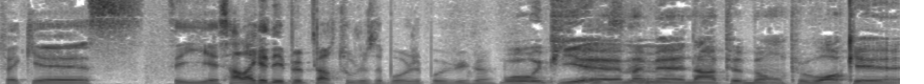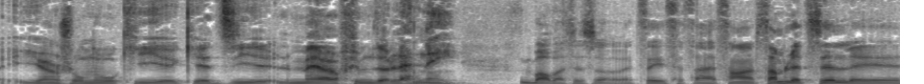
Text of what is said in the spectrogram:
Fait que, ça a l'air qu'il y a des pubs partout, je sais pas, j'ai pas vu, là. Oui, oui, puis euh, même euh, dans la pub, on peut voir qu'il y a un journaux qui, euh, qui a dit le meilleur film de l'année. Bon, bah, c'est ça. Tu sais, ça, ça, sem- semble-t-il, euh,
